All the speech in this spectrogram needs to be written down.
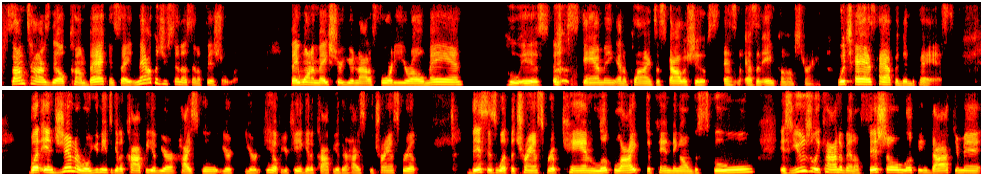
sometimes they'll come back and say, now could you send us an official one? They want to make sure you're not a 40 year old man who is scamming and applying to scholarships as, as an income stream, which has happened in the past. But in general, you need to get a copy of your high school, your, your help your kid get a copy of their high school transcript. This is what the transcript can look like depending on the school. It's usually kind of an official looking document.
